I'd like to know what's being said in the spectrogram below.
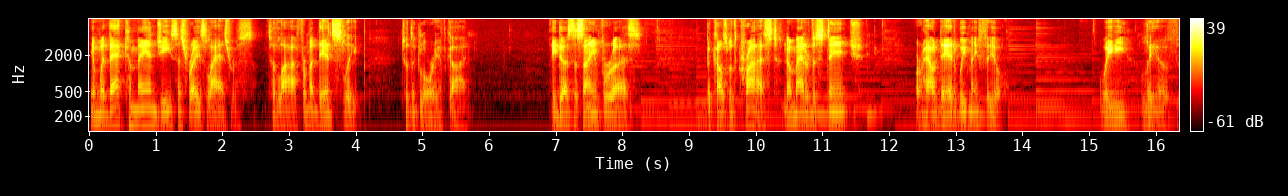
And with that command, Jesus raised Lazarus to life from a dead sleep to the glory of God. He does the same for us. Because with Christ, no matter the stench, or how dead we may feel, we live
